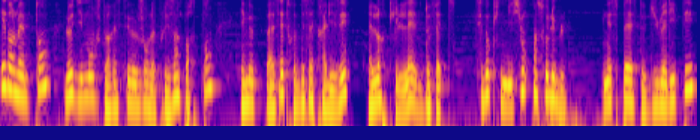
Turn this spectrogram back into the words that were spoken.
et dans le même temps, le dimanche doit rester le jour le plus important et ne pas être désacralisé alors qu'il l'est de fait. C'est donc une mission insoluble, une espèce de dualité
